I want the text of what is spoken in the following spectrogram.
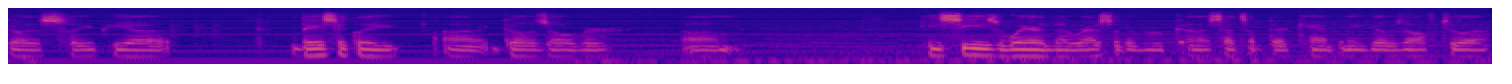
go to sleep. He uh, basically uh, goes over. Um, he sees where the rest of the group kind of sets up their camp, and he goes off to a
